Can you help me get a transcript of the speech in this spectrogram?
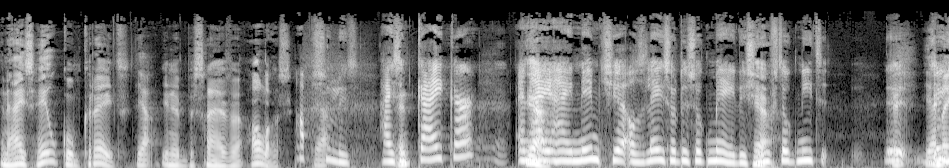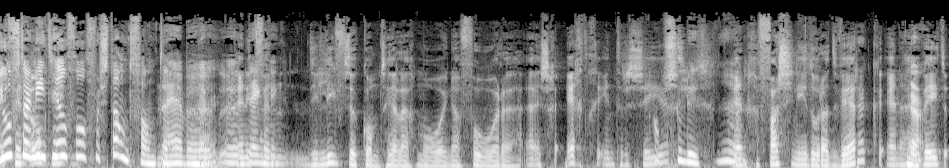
En hij is heel concreet Ja. in het beschrijven alles. Absoluut. Hij is En- een kijker en Ja. hij, hij neemt je als lezer dus ook mee. Dus je Ja. hoeft ook niet. eh, je hoeft er niet die- heel veel verstand van te Nee, hebben, nee. eh, en ik vind ik. die liefde komt heel erg mooi naar voren. Hij is echt geïnteresseerd Absoluut. ja. en gefascineerd door het werk. En hij Ja. weet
